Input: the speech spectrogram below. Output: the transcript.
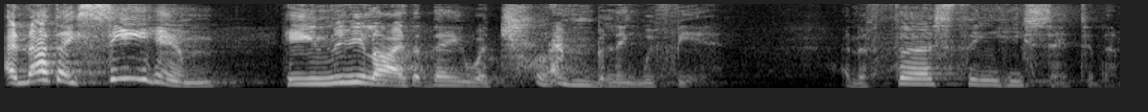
And as they see him, he realized that they were trembling with fear. And the first thing he said to them,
